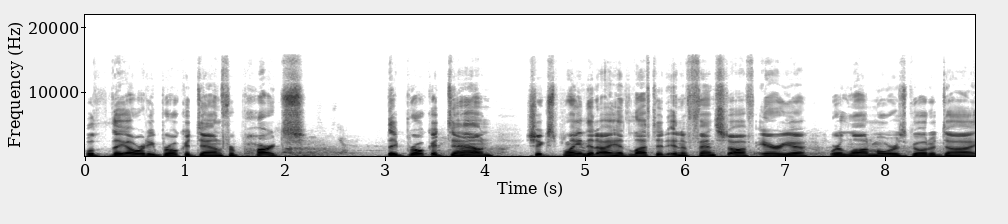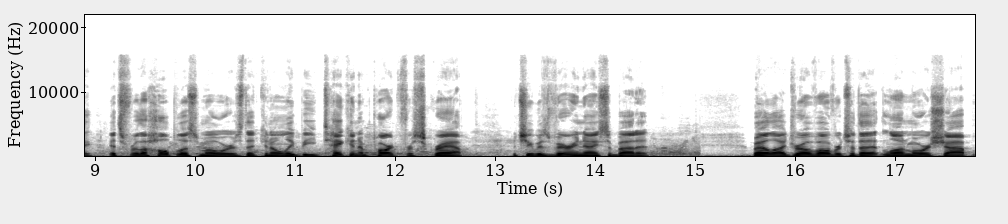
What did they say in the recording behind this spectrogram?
Well, they already broke it down for parts they broke it down. She explained that I had left it in a fenced off area where lawnmowers go to die. It's for the hopeless mowers that can only be taken apart for scrap. But she was very nice about it. Well, I drove over to the lawnmower shop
